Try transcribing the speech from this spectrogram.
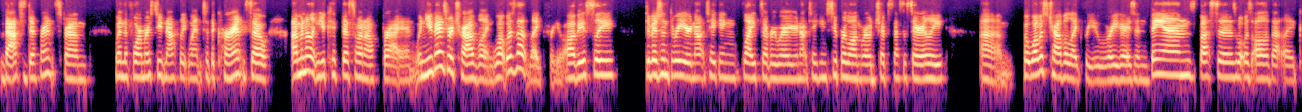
vast difference from when the former student athlete went to the current. So I'm going to let you kick this one off, Bryan. When you guys were traveling, what was that like for you? Obviously, Division three, you're not taking flights everywhere. You're not taking super long road trips necessarily. Um, but what was travel like for you? Were you guys in vans, buses? What was all of that like?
